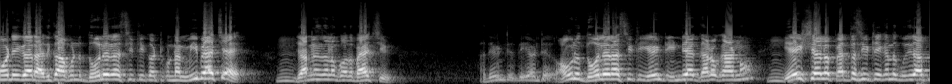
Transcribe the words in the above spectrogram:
మోడీ గారు అది కాకుండా దోలేరా సిటీ కట్టుకుంటారు మీ బ్యాచే. జర్నలిజంలో కొంత బ్యాచ్. అదేంటిది అంటే అవును దోలేరా సిటీ ఏంటి ఇండియా గర్వకారణం ఏషియాలో పెద్ద సిటీ కింద గుజరాత్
